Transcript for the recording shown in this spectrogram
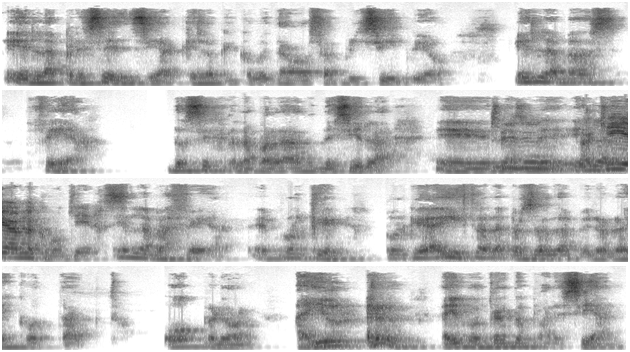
es la presencia, que es lo que comentábamos al principio, es la más fea. No sé la palabra decirla. Eh, Aquí habla como quieras. Es la más fea. Eh, ¿Por qué? Porque ahí está la persona, pero no hay contacto. O, perdón, hay un, hay un contacto parcial.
